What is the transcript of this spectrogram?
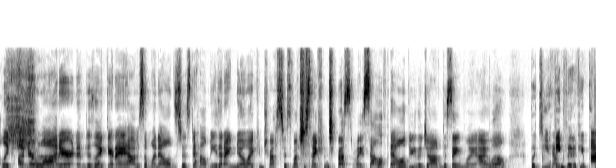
like Sure. underwater and I'm just like, can I have someone else just to help me that I know I can trust as much as I can trust myself that will do the job the same way I will? But do you think that if you pushed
